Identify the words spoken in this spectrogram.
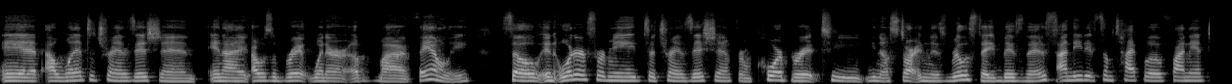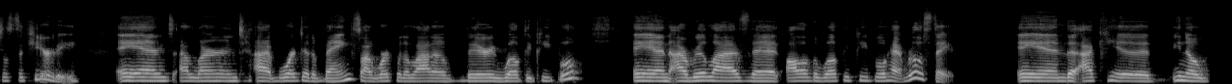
And I wanted to transition and I, I was a breadwinner of my family. So in order for me to transition from corporate to, you know, starting this real estate business, I needed some type of financial security. And I learned I worked at a bank. So I worked with a lot of very wealthy people. And I realized that all of the wealthy people had real estate and that I could, you know,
